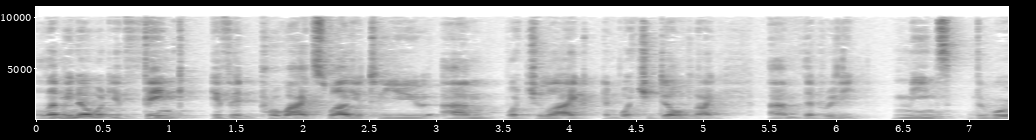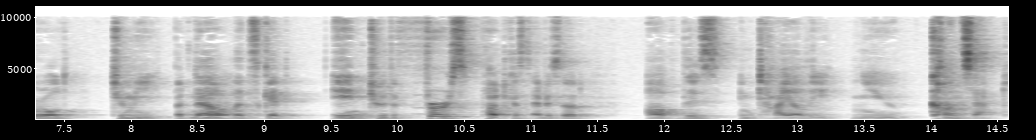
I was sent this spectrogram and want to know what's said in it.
Let me know what you think, if it provides value to you, um, what you like and what you don't like. Um, that really means the world to me. But now let's get into the first podcast episode of this entirely new concept.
